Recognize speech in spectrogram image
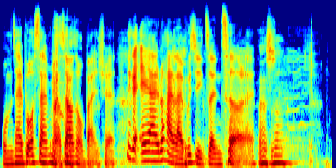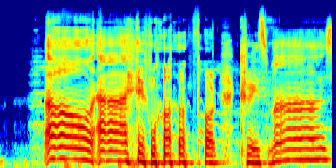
我们才播三秒，是要什么版权？那个 AI 都还来不及侦测嘞。他说：“Oh, I want for Christmas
